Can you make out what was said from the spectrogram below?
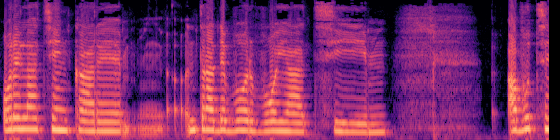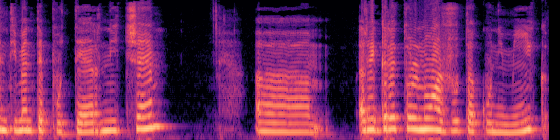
o relație în care, într-adevăr, voi ați avut sentimente puternice, uh, regretul nu ajută cu nimic,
